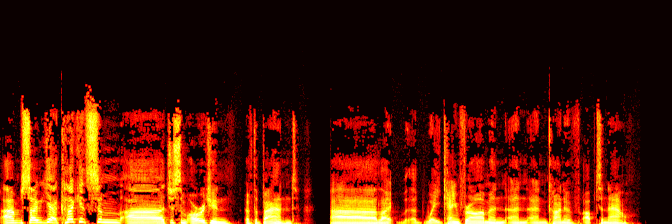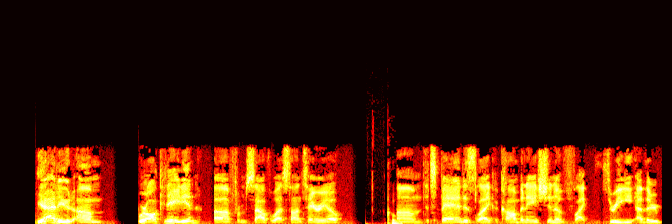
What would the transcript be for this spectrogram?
Um, so yeah, could I get some uh, just some origin of the band, uh, like uh, where you came from and, and, and kind of up to now? Yeah, dude. Um, we're all Canadian uh, from Southwest Ontario. Cool. Um, this band is like a combination of like three other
